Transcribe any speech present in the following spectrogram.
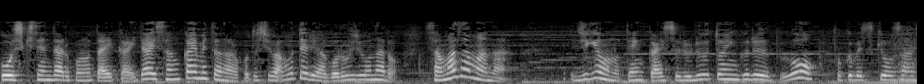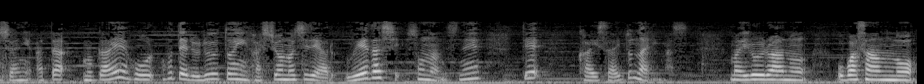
公式戦であるこの大会第3回目となる今年はホテルやゴルフ場など様々な事業の展開するルートイングループを特別協賛者にあた迎えホテルルートイン発祥の地である上田市そうなんですね。で開催となります。まあいろいろあのおばさんの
